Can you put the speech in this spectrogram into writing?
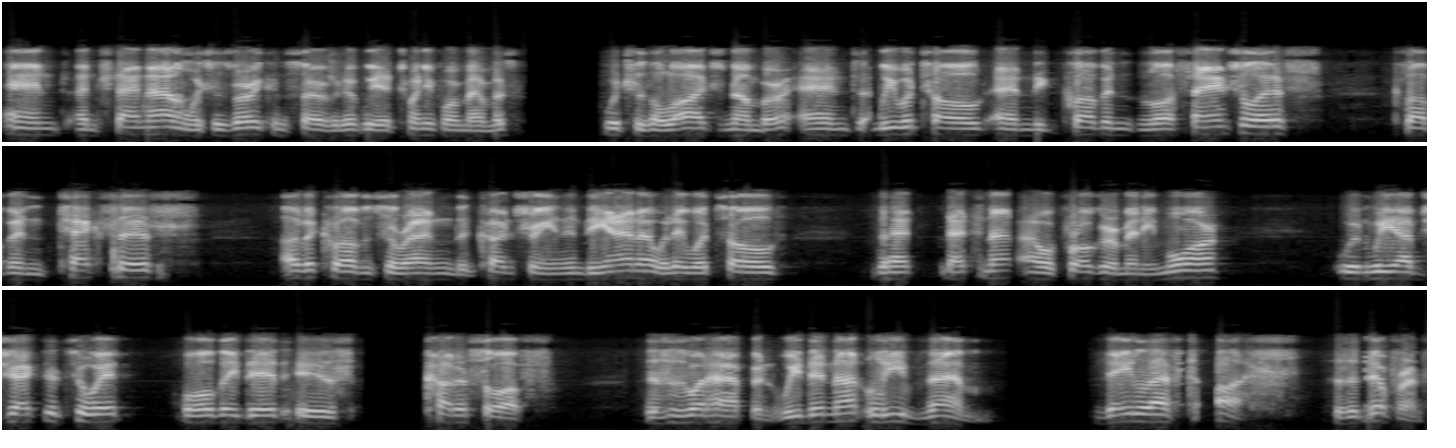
And, and Staten Island, which is very conservative, we had 24 members which is a large number. And we were told, and the club in Los Angeles, club in Texas, other clubs around the country in Indiana, where they were told that that's not our program anymore. When we objected to it, all they did is cut us off. This is what happened. We did not leave them. They left us. There's a difference.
